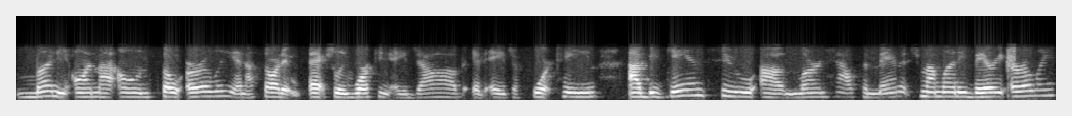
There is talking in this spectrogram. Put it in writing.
money on my own so early, and I started actually working a job at age of 14, I began to um, learn how to manage my money very early.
